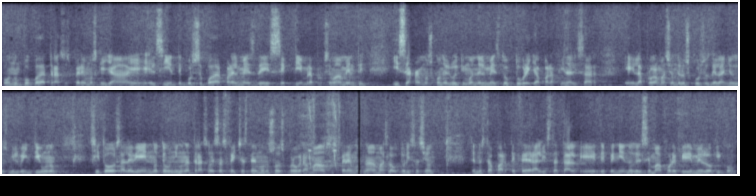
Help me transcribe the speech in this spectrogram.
con un poco de atraso. Esperemos que ya eh, el siguiente curso se pueda dar para el mes de septiembre aproximadamente y cerremos con el último en el mes de octubre ya para finalizar la programación de los cursos del año 2021. Si todo sale bien, no tengo ningún atraso, esas fechas tenemos nosotros programados, esperemos nada más la autorización de nuestra parte federal y estatal, eh, dependiendo del semáforo epidemiológico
